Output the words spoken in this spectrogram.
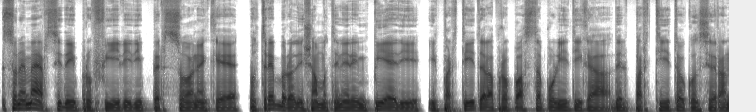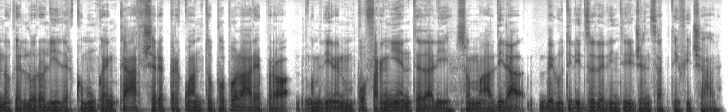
sono emersi dei profili di persone che potrebbero, diciamo, tenere in piedi il partito e la proposta politica del partito, considerando che il loro leader comunque è in carcere, per quanto popolare, però, come dire, non può fare niente da lì, insomma, al di là dell'utilizzo dell'intelligenza artificiale.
